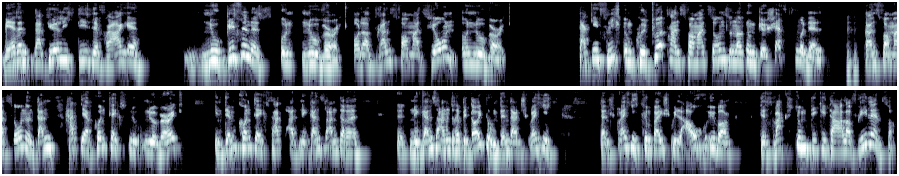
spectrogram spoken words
Während natürlich diese Frage New Business und New Work oder Transformation und New Work, da geht es nicht um Kulturtransformation, sondern um Geschäftsmodelltransformation. Und dann hat der Kontext New, New Work in dem Kontext hat eine ganz andere, äh, eine ganz andere Bedeutung. Denn dann spreche ich, dann spreche ich zum Beispiel auch über das Wachstum digitaler Freelancer.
